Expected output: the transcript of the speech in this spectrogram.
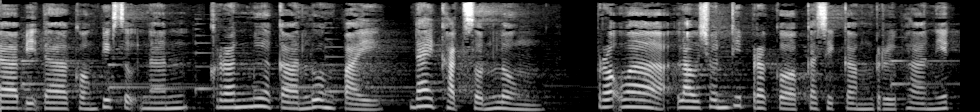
ดาบิดาของภิกษุนั้น ครั้นเมื่อการล่วงไป ได้ขัดสนลง เพราะว่าเราชนที่ประกอบกสิกรรมหรือพาณิชย์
